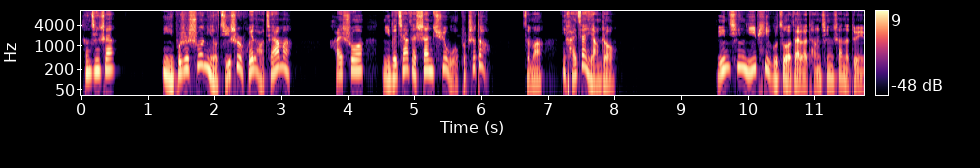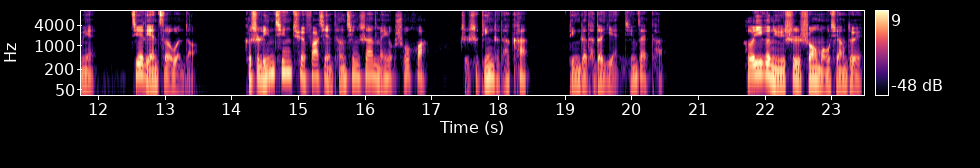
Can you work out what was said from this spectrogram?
藤青山，你不是说你有急事回老家吗？还说你的家在山区，我不知道。怎么，你还在扬州？林青一屁股坐在了藤青山的对面，接连责问道。可是林青却发现藤青山没有说话，只是盯着他看。盯着他的眼睛在看，和一个女士双眸相对，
